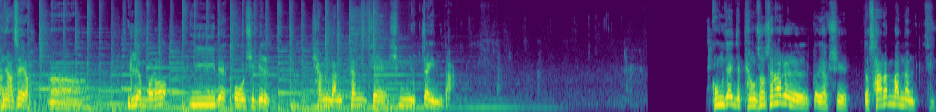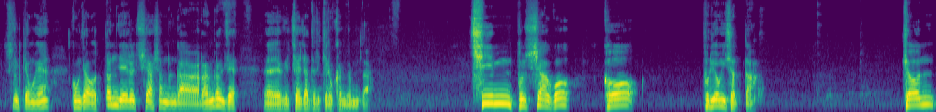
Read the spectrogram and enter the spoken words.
안녕하세요. 어, 1년 번호 251 향당편 제16장입니다. 공자 이제 평소 생활을 또 역시 또 사람 만났을 경우에 공자가 어떤 예를 취하셨는가라는 걸 이제 에, 여기 제자들이 기록한 겁니다. 침 불씨하고 거 불용이셨다. 견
